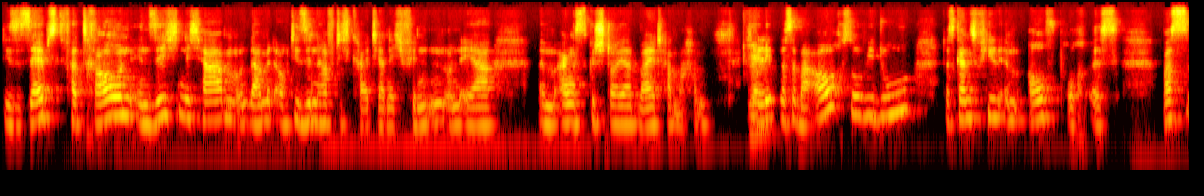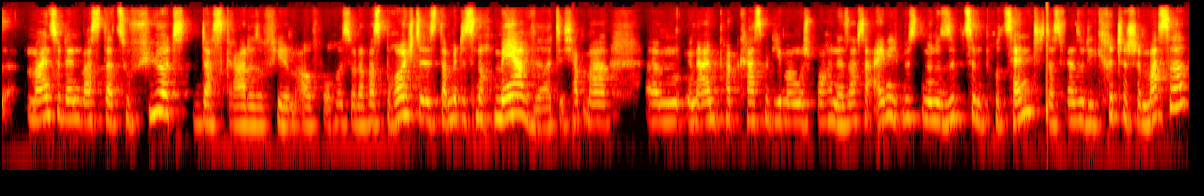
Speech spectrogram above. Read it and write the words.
dieses Selbstvertrauen in sich nicht haben und damit auch die Sinnhaftigkeit ja nicht finden und eher ähm, angstgesteuert weitermachen. Ich ja. erlebe das aber auch, so wie du, dass ganz viel im Aufbruch ist. Was meinst du denn, was dazu führt, dass gerade so viel im Aufbruch ist? Oder was bräuchte es, damit es noch mehr wird? Ich habe mal ähm, in einem Podcast mit jemandem gesprochen, der sagte, eigentlich müssten wir nur 17 Prozent, das wäre so die kritische Masse,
